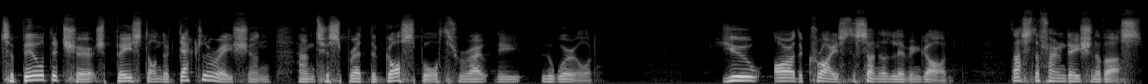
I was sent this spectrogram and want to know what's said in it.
to build the church based on the declaration and to spread the gospel throughout the, the world. You are the Christ, the Son of the living God. That's the foundation of us.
